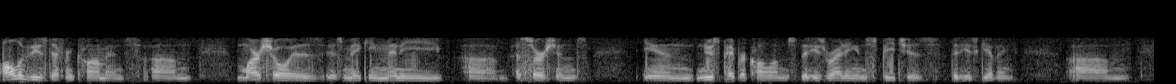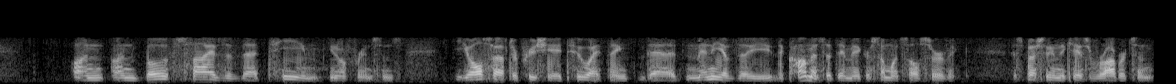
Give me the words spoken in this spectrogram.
all of these different comments, um, Marshall is is making many um, assertions in newspaper columns that he's writing and speeches that he's giving. Um, on on both sides of that team, you know, for instance, you also have to appreciate too. I think that many of the the comments that they make are somewhat self-serving especially in the case of Robertson,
